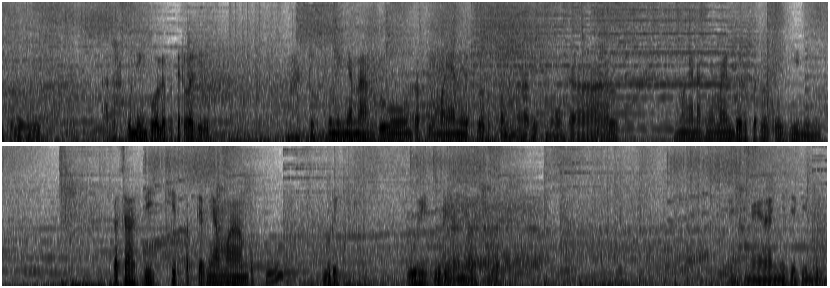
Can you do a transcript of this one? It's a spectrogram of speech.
gitu loh atas kuning boleh petir lagi waduh. Kuningnya nanggung tapi lumayan ya seluruh kembali modal. Emang enaknya main berber kayak gini. Pecah dikit petirnya mantep tuh. Gurih gurih gurihnya lah seluruh eh merahnya jadi dulu.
